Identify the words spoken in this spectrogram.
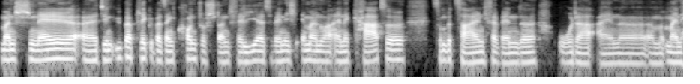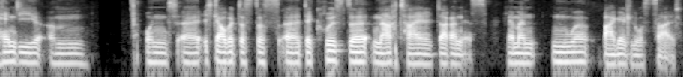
man schnell äh, den Überblick über seinen Kontostand verliert, wenn ich immer nur eine Karte zum Bezahlen verwende oder eine, ähm, mein Handy ähm, Und äh, ich glaube, dass das äh, der größte Nachteil daran ist, wenn man nur bargeldlos zahlt.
